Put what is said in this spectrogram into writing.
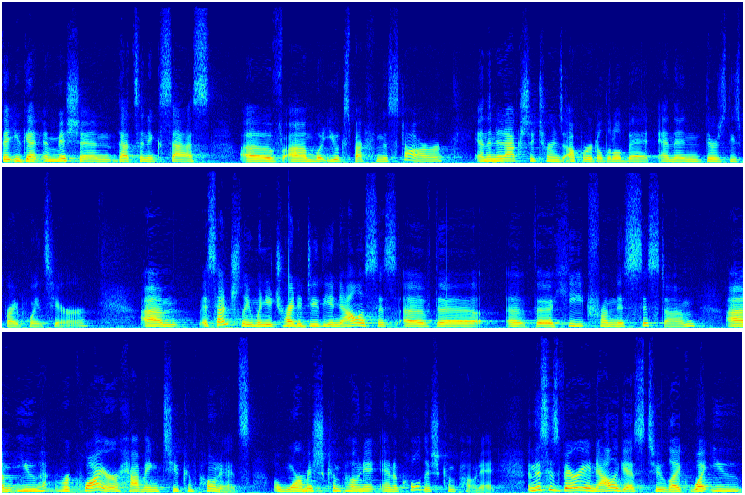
that you get emission that's in excess of um, what you expect from the star, and then it actually turns upward a little bit, and then there's these bright points here. Um, essentially, when you try to do the analysis of the, the heat from this system, um, you require having two components, a warmish component and a coldish component. And this is very analogous to like what you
